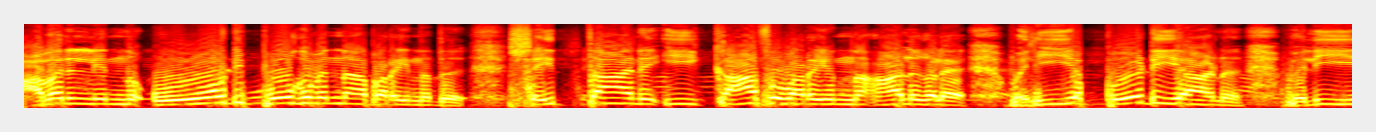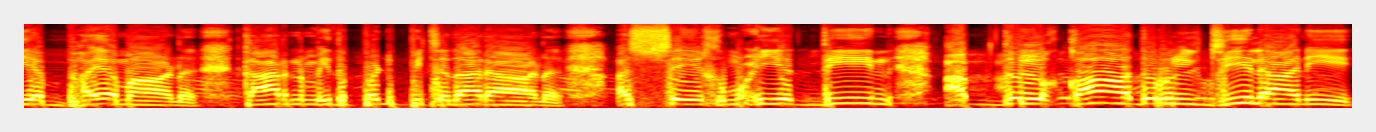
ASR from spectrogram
അവരിൽ നിന്ന് ഓടിപ്പോകുമെന്നാ പറയുന്നത്. ഷെയ്ത്താൻ ഈ കാഫ് പറയുന്ന ആളുകളെ വലിയ പേടിയാണ് വലിയ ഭയമാണ്. കാരണം ഇത് പഠിപ്പിച്ചതാരാണ് മുഹിയുദ്ദീൻ അബ്ദുൽ ഖാദിറുൽ ജീലാനി.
